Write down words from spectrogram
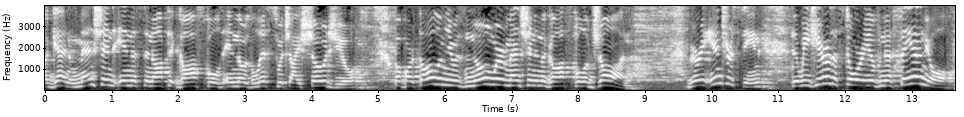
again, mentioned in the Synoptic Gospels in those lists which I showed you, but Bartholomew is nowhere mentioned in the Gospel of John. Very interesting that we hear the story of Nathanael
